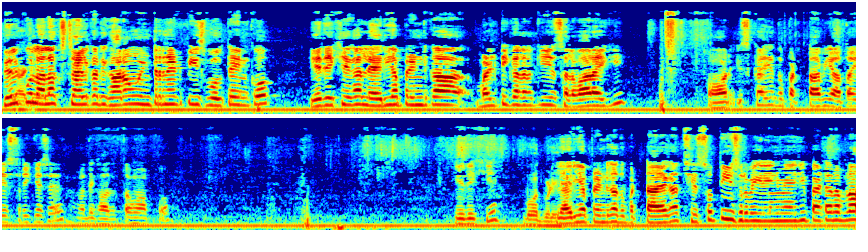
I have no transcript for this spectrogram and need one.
बिल्कुल अलग स्टाइल का दिखा रहा हूँ इंटरनेट पीस बोलते हैं इनको। ये देखिएगा लहरिया प्रिंट का मल्टी कलर की ये सलवार आएगी। और इसका ये दुपट्टा भी आता है इस तरीके से। मैं दिखा देता हूँ आपको। ये देखिए। बहुत बढ़िया। लहरिया प्रिंट का दुपट्टा आएगा। छह सौ तीस रुपए की रेंज में है जी पैटर्न अपना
